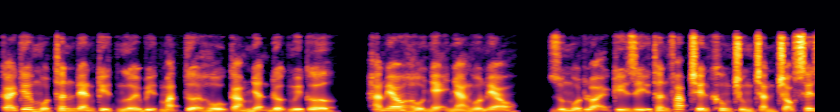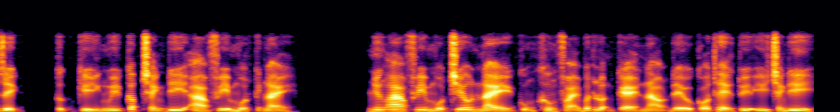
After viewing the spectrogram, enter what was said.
Cái kia một thân đen kịt người bịt mặt tựa hồ cảm nhận được nguy cơ, hắn eo hổ nhẹ nhàng uốn éo, dùng một loại kỳ dị thân pháp trên không trung chằn trọc xê dịch, cực kỳ nguy cấp tránh đi a phi một kích này. Nhưng a phi một chiêu này cũng không phải bất luận kẻ nào đều có thể tùy ý tránh đi.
